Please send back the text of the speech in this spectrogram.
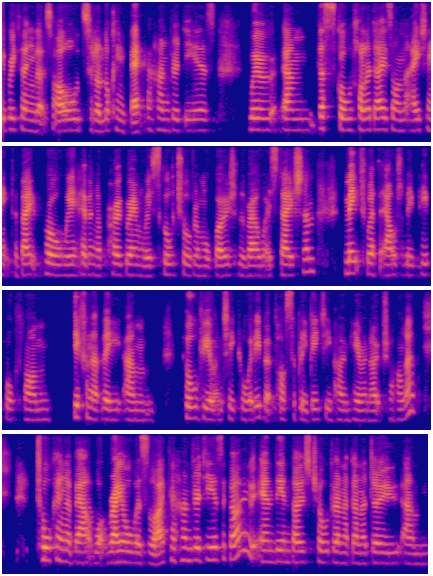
everything that's old, sort of looking back a hundred years. We're um, this school holidays on the 18th of April. We're having a program where school children will go to the railway station, meet with elderly people from definitely um, Hillview and Tikawiti, but possibly Beattie Home here in Ōtorohanga, talking about what rail was like 100 years ago. And then those children are going to do um,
